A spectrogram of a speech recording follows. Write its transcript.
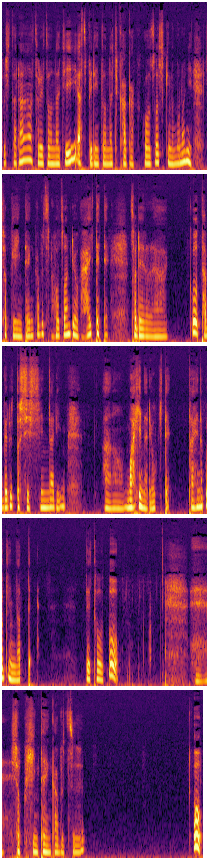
そしたらそれと同じアスピリンと同じ化学構造式のものに食品添加物の保存料が入っててそれらを食べると失神なりあの麻痺なり起きて大変なことになって。でとうとう、えー、食品添加物を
